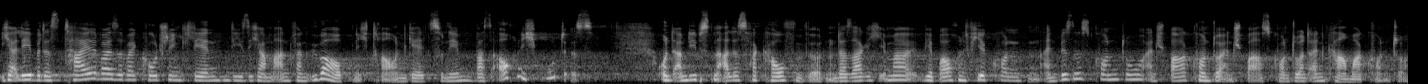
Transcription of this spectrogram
Ich erlebe das teilweise bei Coaching-Klienten, die sich am Anfang überhaupt nicht trauen, Geld zu nehmen, was auch nicht gut ist und am liebsten alles verkaufen würden. Und da sage ich immer, wir brauchen vier Konten. Ein Businesskonto, ein Sparkonto, ein Spaßkonto und ein Karma-Konto.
